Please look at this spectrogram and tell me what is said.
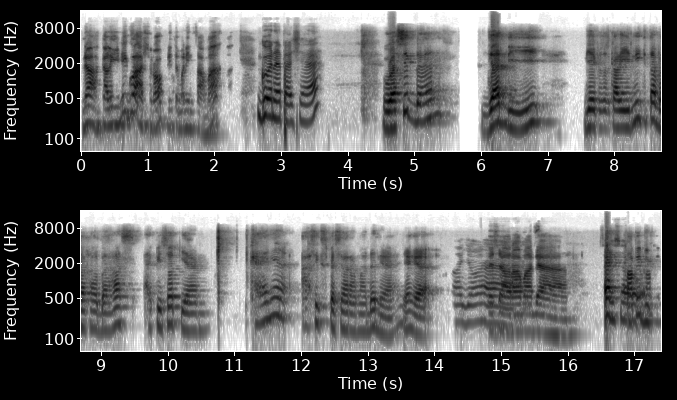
Nah, kali ini gue Ashraf ditemenin sama Gue Natasha. Gua Sid dan jadi di episode kali ini kita bakal bahas episode yang kayaknya asik spesial Ramadan ya, ya enggak? Oh, jelas. spesial Ramadan. Eh, Spesial tapi Ramadan.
